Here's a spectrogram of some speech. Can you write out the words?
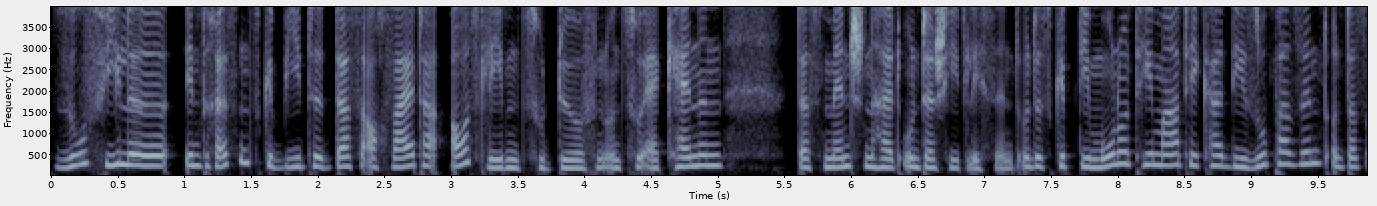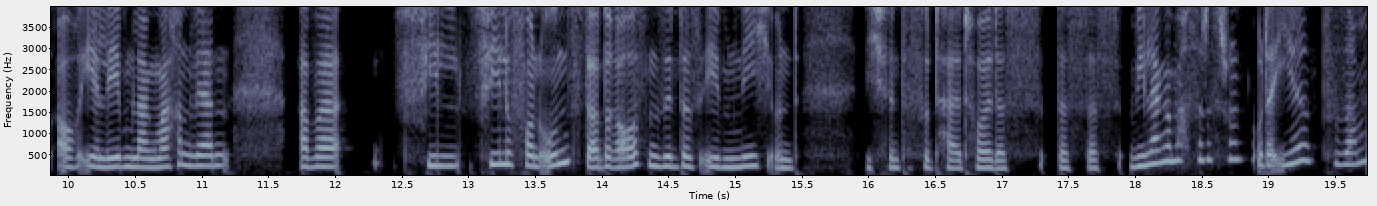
so viele Interessensgebiete, das auch weiter ausleben zu dürfen und zu erkennen, dass Menschen halt unterschiedlich sind. Und es gibt die Monothematiker, die super sind und das auch ihr Leben lang machen werden. Aber viel, viele von uns da draußen sind das eben nicht. Und ich finde das total toll, dass, dass das. Wie lange machst du das schon? Oder ihr zusammen?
